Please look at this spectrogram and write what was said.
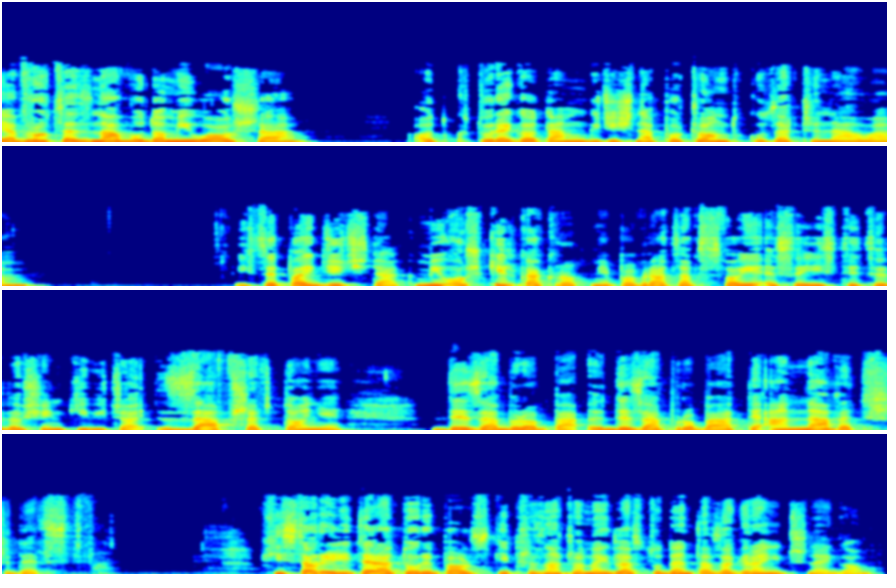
Ja wrócę znowu do Miłosza, od którego tam gdzieś na początku zaczynałam. I chcę powiedzieć tak, Miłosz kilkakrotnie powraca w swojej eseistyce do Sienkiewicza, zawsze w tonie dezaprobaty, a nawet szyderstwa. W historii literatury polskiej przeznaczonej dla studenta zagranicznego,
